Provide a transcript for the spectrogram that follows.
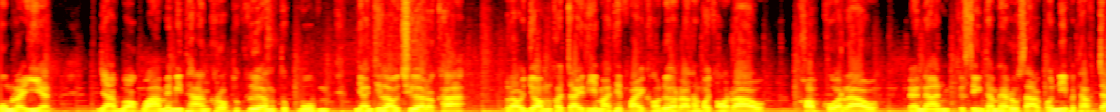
มุมละเอียด อย่าบอกว่าไม่มีทางครบทุกเรื่องทุกมุม อย่างที่เราเชื่อหรอกค่ะ เราย่อมเข้าใจที่มาที่ไปของเรื่องราวทั้งหมดของเรา ครอบครัวเรา และนั่นคือสิ่งทำให้ลูกสาวคนนี้ประทับใจ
